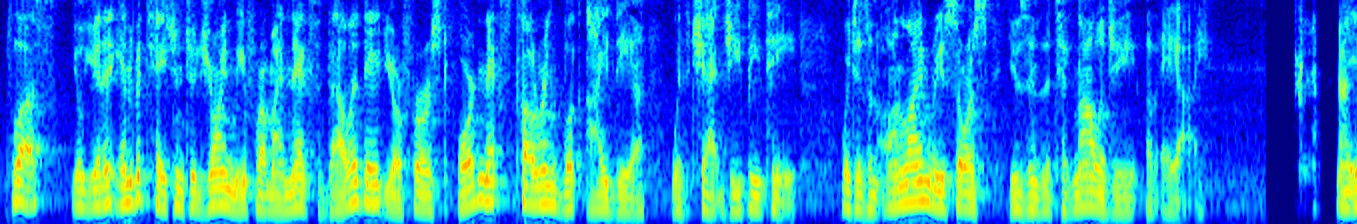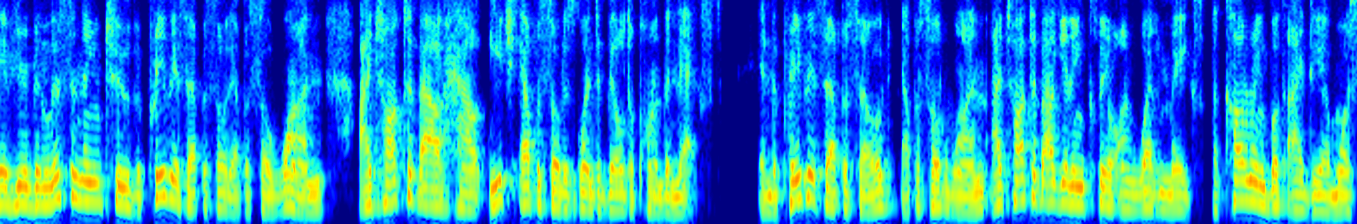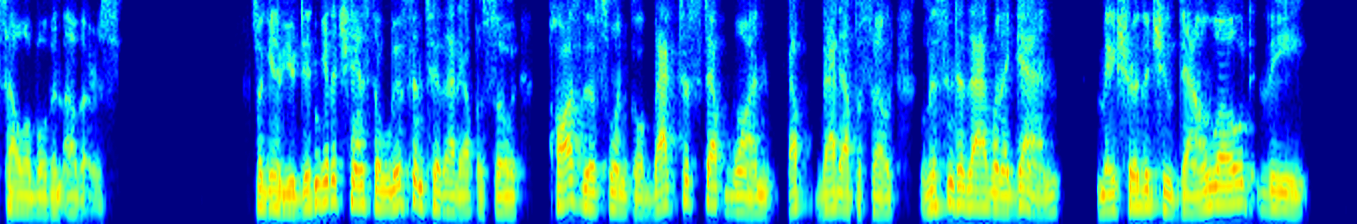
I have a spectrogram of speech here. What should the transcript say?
Plus, you'll get an invitation to join me for my next Validate Your First or Next Coloring Book Idea with ChatGPT, which is an online resource using the technology of AI. Now, if you've been listening to the previous episode, episode one, I talked about how each episode is going to build upon the next. In the previous episode, episode one, I talked about getting clear on what makes a coloring book idea more sellable than others. So again, if you didn't get a chance to listen to that episode, pause this one, go back to step one, ep- that episode, listen to that one again. Make sure that you download the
